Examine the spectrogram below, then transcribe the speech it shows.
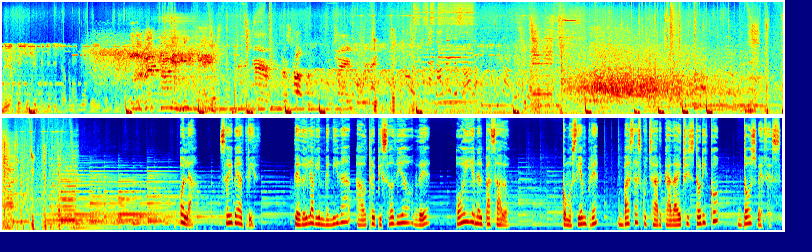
К 2050 году... Hola, soy Beatriz. Te doy la bienvenida a otro episodio de Hoy en el pasado. Como siempre, vas a escuchar cada hecho histórico dos veces.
